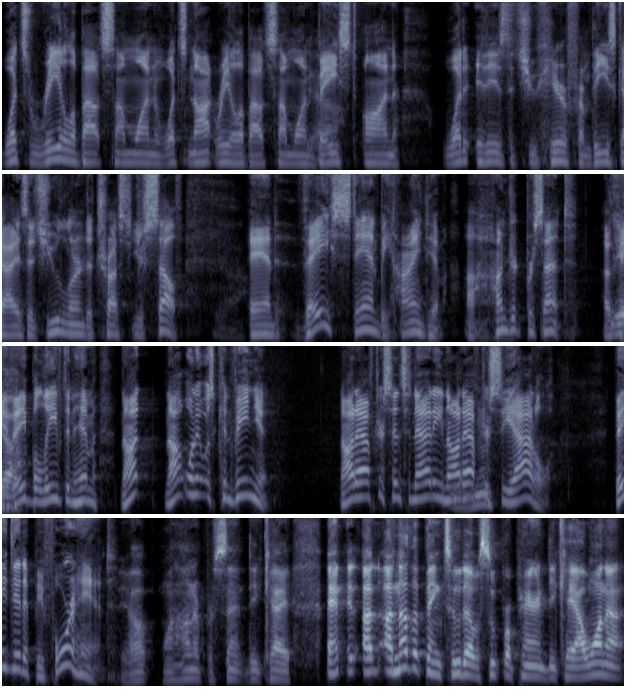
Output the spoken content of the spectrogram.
what's real about someone, what's not real about someone, based on what it is that you hear from these guys that you learn to trust yourself, and they stand behind him a hundred percent. Okay, Yeah. they believed in him not not when it was convenient, not after Cincinnati, not after mm-hmm. Seattle. They did it beforehand. Yep, one hundred percent, DK. And it- a- another thing too that was super apparent, DK. I want to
